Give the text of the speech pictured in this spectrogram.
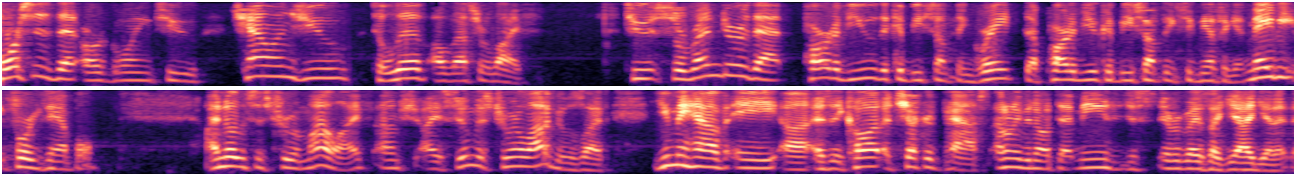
Forces that are going to challenge you to live a lesser life, to surrender that part of you that could be something great, that part of you could be something significant. Maybe, for example, I know this is true in my life. I assume it's true in a lot of people's life. You may have a, uh, as they call it, a checkered past. I don't even know what that means. just everybody's like, yeah, I get it.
